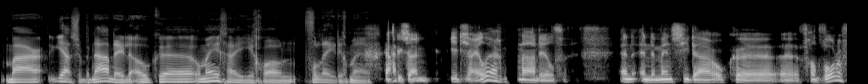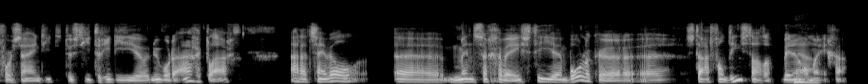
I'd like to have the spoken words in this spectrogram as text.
Maar ja, ze benadelen ook eh, Omega hier gewoon volledig mee. Ja, die zijn, die zijn heel erg benadeeld. En, en de mensen die daar ook eh, eh, verantwoordelijk voor zijn, die, dus die drie die nu worden aangeklaagd, ah, dat zijn wel eh, mensen geweest die een behoorlijke eh, staat van dienst hadden binnen Ja. Omega.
